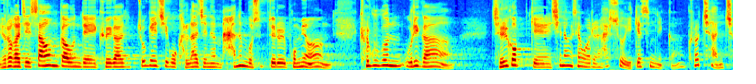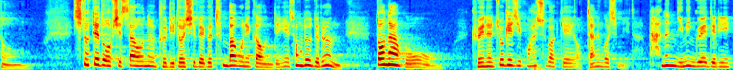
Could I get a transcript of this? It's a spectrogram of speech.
여러 가지 싸움 가운데 교회가 쪼개지고 갈라지는 많은 모습들을 보면 결국은 우리가 즐겁게 신앙생활을 할 수 있겠습니까? 그렇지 않죠. 시도 때도 없이 싸우는 그 리더십의 그 틈바구니 가운데에 성도들은 떠나고 교회는 쪼개지고 할 수밖에 없다는 것입니다. 많은 이민교회들이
